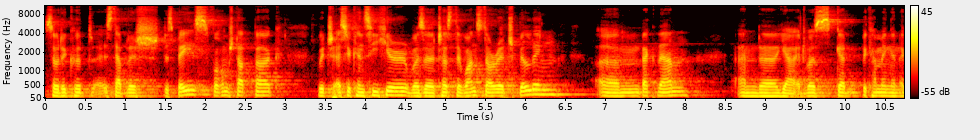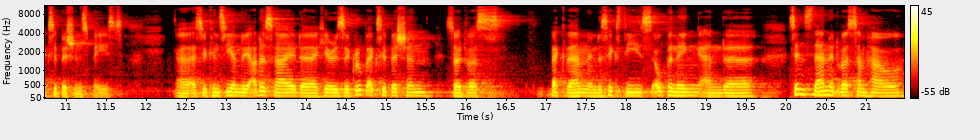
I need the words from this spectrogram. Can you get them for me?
So they could establish the space Forum Stadtpark which, as you can see here, was a, just a one storage building um, back then. And uh, yeah, it was get, becoming an exhibition space. Uh, as you can see on the other side, uh, here is a group exhibition. So it was back then in the 60s opening, and uh, since then it was somehow,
